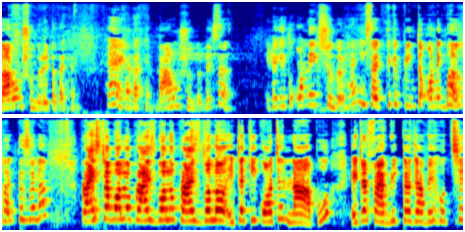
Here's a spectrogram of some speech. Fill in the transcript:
দারুণ সুন্দর এটা দেখেন। হ্যাঁ এটা দেখেন, দারুণ সুন্দর, দেখছেন? এটা কিন্তু অনেক সুন্দর। হ্যাঁ এই সাইড থেকে প্রিন্টটা অনেক ভালো লাগতেছে না? প্রাইসটা বলো প্রাইস বলো প্রাইস বলো, এটা কি কটন না, আপু। এটার ফ্যাব্রিকটা যাবে হচ্ছে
